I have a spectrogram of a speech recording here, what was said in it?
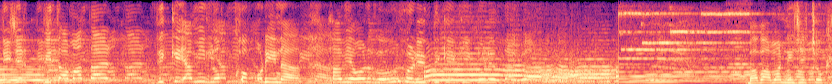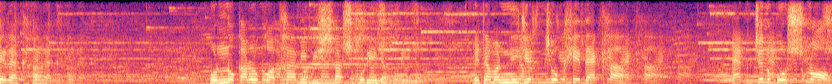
নিজের পিতা মাতার দিকে আমি লক্ষ্য করি না। আমি আমার গৌরহরির দিকে কি করে তাকাবো? বাবা, আমার নিজের চোখে দেখা। অন্য কারোর কথা আমি বিশ্বাস করি না। এটা আমার নিজের চোখে দেখা। একজন বৈষ্ণব।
